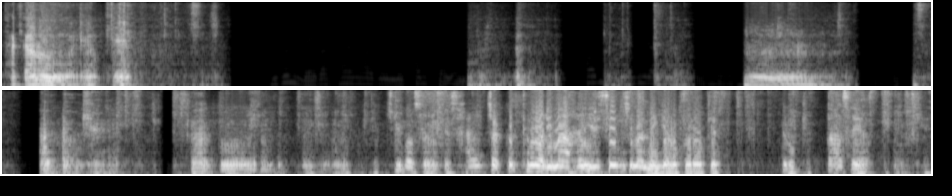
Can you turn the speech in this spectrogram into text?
다 까놓는 거예요. 이렇게. 음, 이렇게 이렇게 집어서 이렇게 살짝 끄트머리만 한 1cm만 남겨놓고 이렇게, 이렇게 따세요. 이렇게.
